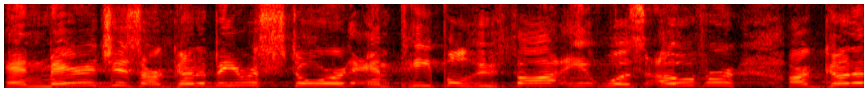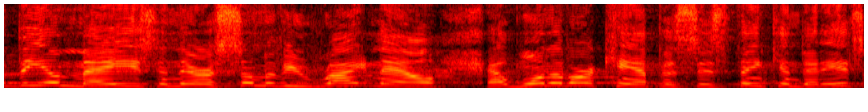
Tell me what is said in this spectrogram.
and marriages are going to be restored and people who thought it was over are going to be amazed. And there are some of you right now at one of our campuses thinking that it's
